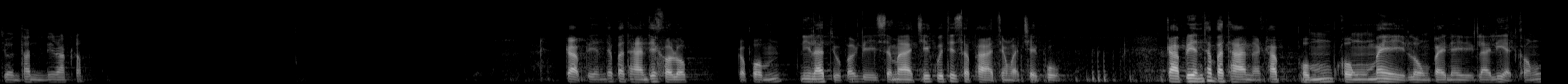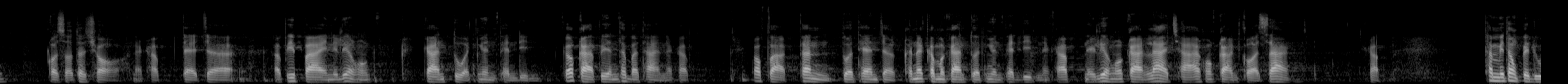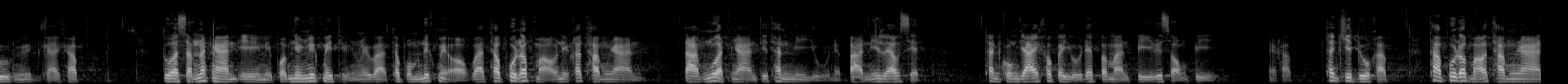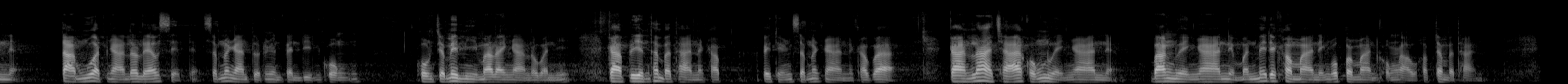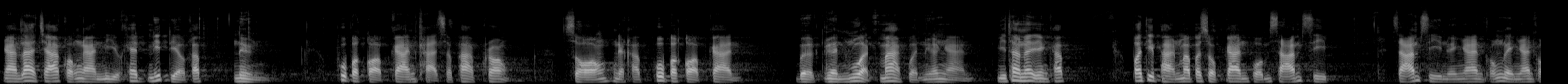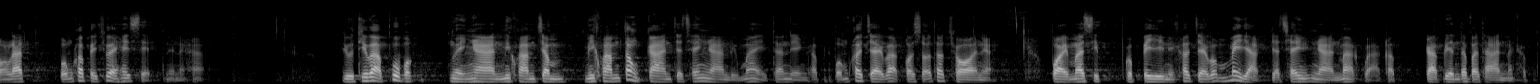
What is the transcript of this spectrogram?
เชิญท่านนิรัตครับกราบเรียนท่านประธานที่เคารพกับผมนิรัตอยู่พักดีสมาชิกวุฒิสภาจังหวัดชัยภูมิกราบเรียนท่านประธานนะครับ ผมคงไม่ลงไปในรายละเอียดของกสทชนะครับ แต่จะอภิปรายในเรื่องของการตรวจเงินแผ่นดิน ก็กราบเรียนท่านประธานนะครับ ก็ฝากท่านตัวแทนจากคณะกรรมการตรวจเงินแผ่นดินนะครับ ในเรื่องของการล่าช้าของการก่อสร้าง ท่านไม่ต้องไปดูอื่นไกลครับ ตัวสำนักงานเองเนี่ยผมยังนึกไม่ถึงเลยว่า ถ้าผมนึกไม่ออกว่า ถ้าผู้รับเหมาเนี่ยเขาทำงานตามงวดงานที่ท่านมีอยู่เนี่ยป่านนี้แล้วเสร็จ ท่านคงย้ายเข้าไปอยู่ได้ประมาณปีหรือ 2 ปีนะครับ ท่านคิดดูครับ ถ้าผู้รับเหมาทำงานเนี่ยตามงวดงานแล้วแล้วเสร็จเนี่ยสำนักงานตรวจเงินแผ่นดินคง คงจะไม่มีมารายงานเราวันนี้กาบเรียนท่านประธานนะครับ ไปถึงสำนักงานนะครับว่า การล่าช้าของหน่วยงานเนี่ย บางหน่วยงานเนี่ยมันไม่ได้เข้ามาในงบประมาณของเราครับท่านประธาน งานล่าช้าของงานมีอยู่แค่นิดเดียวครับ 1. ผู้ประกอบการขาดสภาพคล่อง 2. นะครับผู้ประกอบการเบิกเงินงวดมากกว่าเนื้องาน มีเท่านั้นเองครับ เพราะที่ผ่านมาประสบการณ์ผม 30 3 4 หน่วยงานของหน่วยงานของรัฐ ผมเข้าไปช่วยให้เสร็จเนี่ยนะฮะอยู่ที่ว่าผู้ประหน่วยงานมีความจำมีความต้องการจะใช้งานหรือไม่ท่านเองครับ ผมเข้าใจว่ากสทชเนี่ย ปล่อยมาสิบกว่าปีเนี่ยเข้าใจว่าไม่อยากจะใช้งานมากกว่าครับกราบเรียนท่านประธานนะครับ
